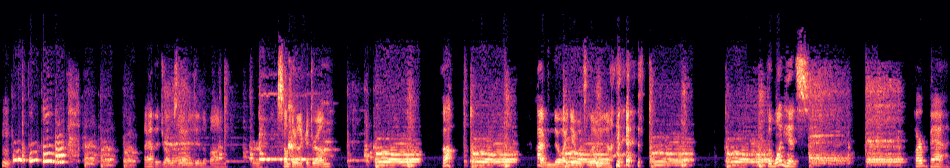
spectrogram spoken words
Hmm. I have the drums loaded in the bottom, or something like a drum. Ah. I have no idea what's loaded on this. The one hits aren't bad.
